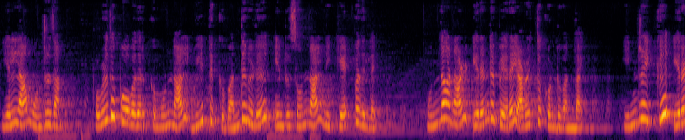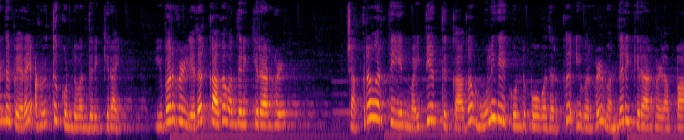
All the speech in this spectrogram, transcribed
எல்லாம் ஒன்றுதான். பொழுது போவதற்கு முன்னால் வீட்டுக்கு வந்துவிடு என்று சொன்னால் நீ கேட்பதில்லை. முந்தா நாள் இரண்டு பேரை அழைத்து கொண்டு வந்தாய். இன்றைக்கு இரண்டு பேரை அழைத்து கொண்டு வந்திருக்கிறாய். இவர்கள் எதற்காக வந்திருக்கிறார்கள்? சக்கரவர்த்தியின் வைத்தியத்துக்காக மூலிகை கொண்டு போவதற்கு இவர்கள் வந்திருக்கிறார்கள் அப்பா.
